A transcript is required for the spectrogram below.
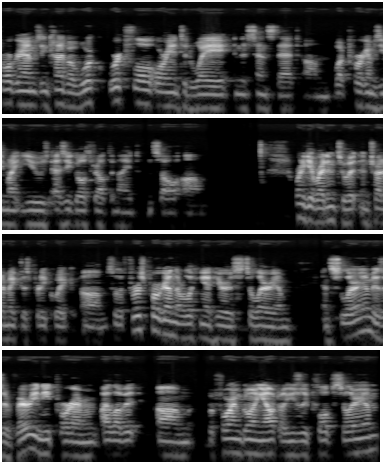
programs in kind of a work, workflow oriented way in the sense that um, what programs you might use as you go throughout the night. And so um, we're going to get right into it and try to make this pretty quick. Um, so the first program that we're looking at here is Stellarium. And Stellarium is a very neat program. I love it. Um, before I'm going out, I'll usually pull up Stellarium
